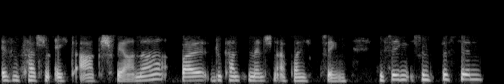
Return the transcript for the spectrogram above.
ist es halt schon echt arg schwer, ne? Weil du kannst Menschen einfach nicht zwingen. Deswegen, ich finde es ein bisschen,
